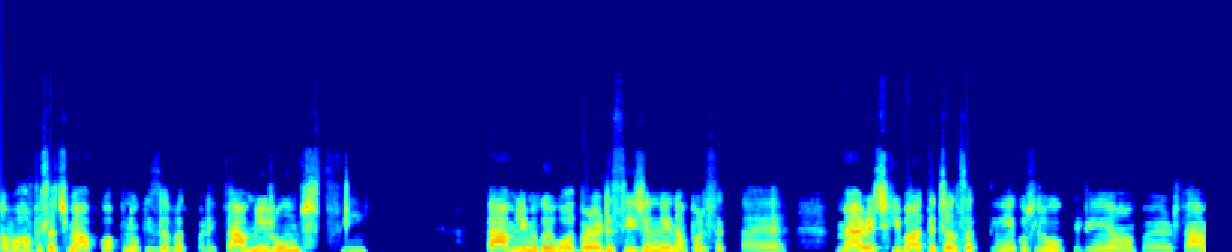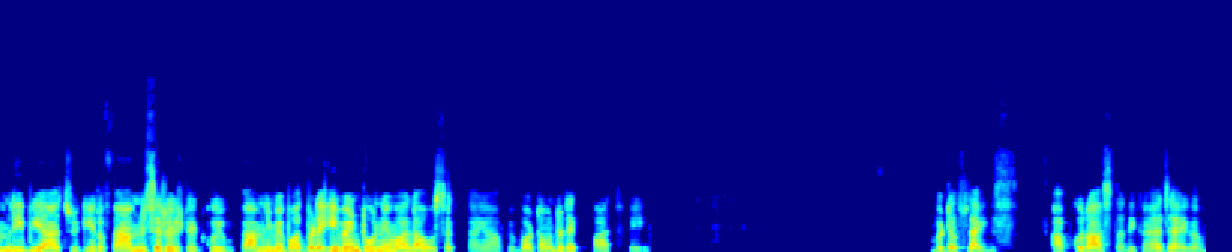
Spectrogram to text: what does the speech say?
वहाँ पे सच में आपको अपनों की ज़रूरत पड़े। फैमिली रूम्स सी फैमिली में कोई बहुत बड़ा डिसीज़न लेना पड़ सकता है। मैरिज की बातें चल सकती हैं कुछ लोगों के लिए यहाँ पर, फैमिली भी आ चुकी है तो फैमिली से रिलेटेड कोई फैमिली में बहुत बड़ा इवेंट होने वाला हो सकता है यहाँ पे बॉटम डायरेक्ट पाथ पे बटरफ्लाइज, आपको रास्ता दिखाया जाएगा।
